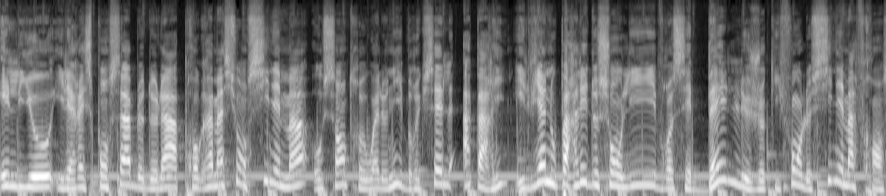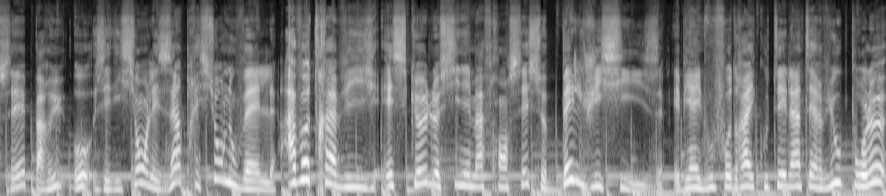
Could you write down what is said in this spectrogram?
Elio. Il est responsable de la programmation cinéma au Centre Wallonie-Bruxelles à Paris. Il vient nous parler de son livre Ces Belges qui font le cinéma français, paru aux éditions Les Impressions Nouvelles. À votre avis, est-ce que le cinéma français se belgicise Eh bien, il vous faudra écouter l'interview pour le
